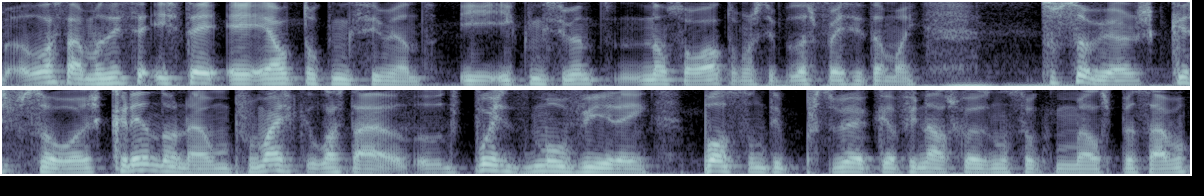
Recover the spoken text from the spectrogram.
lá está, mas isto, é- isto é, é autoconhecimento e, e conhecimento não só auto, mas tipo da espécie também. Tu saberes que as pessoas, querendo ou não, por mais que lá está, depois de me ouvirem, possam tipo, perceber que afinal as coisas não são como elas pensavam,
